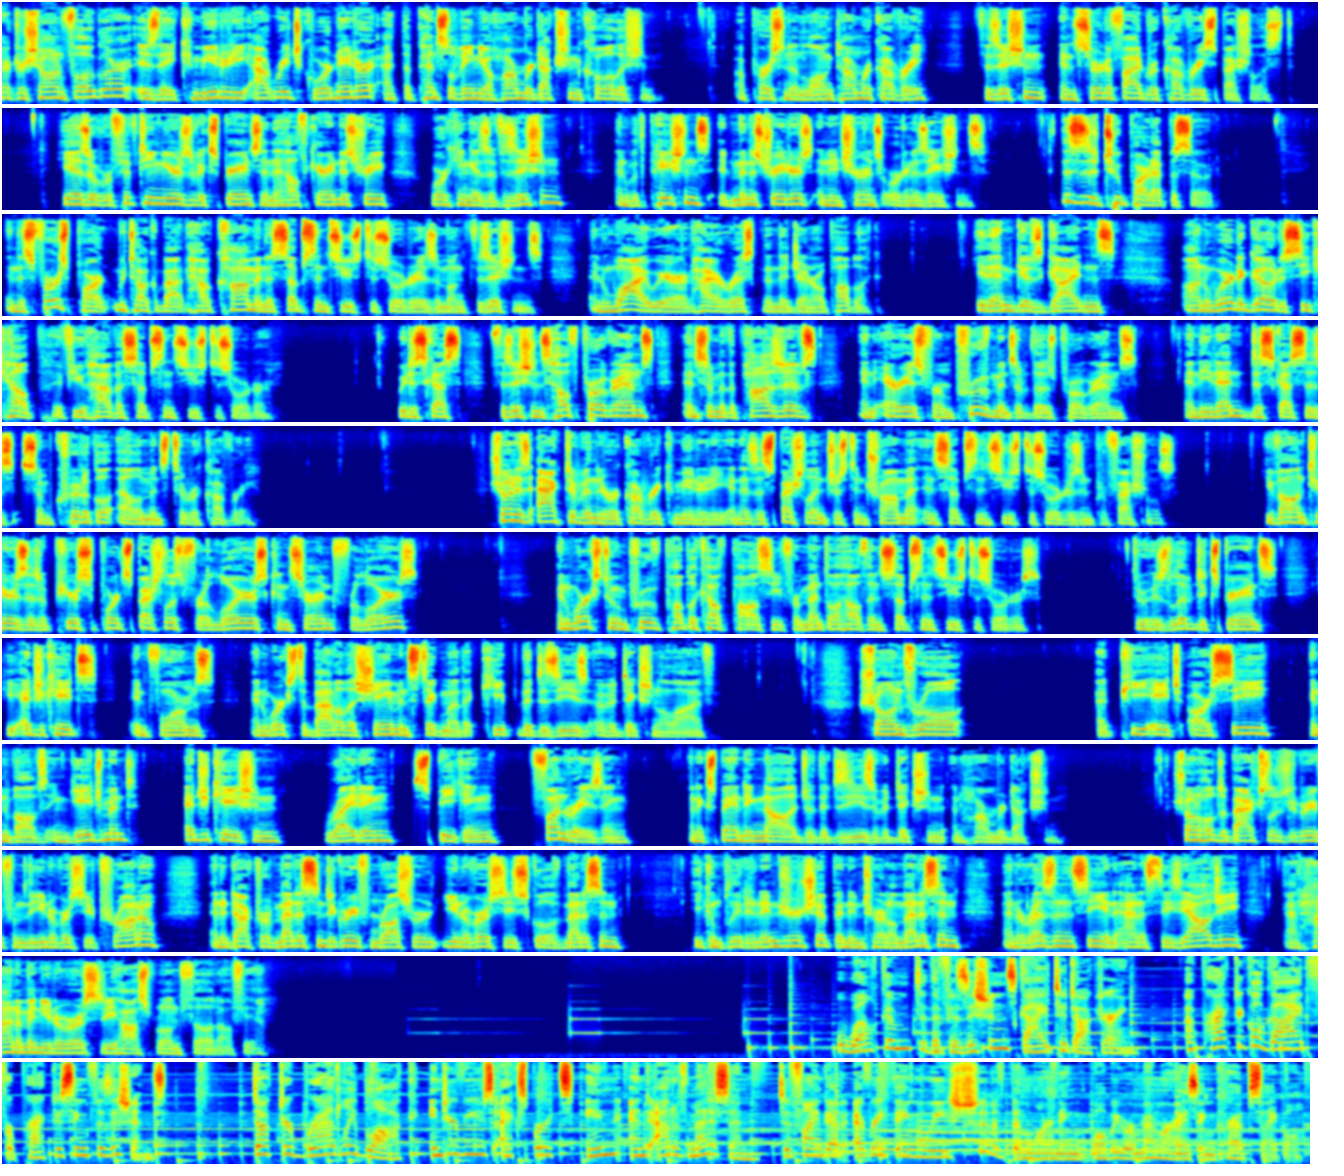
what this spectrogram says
Dr. Sean Fogler is a community outreach coordinator at the Pennsylvania Harm Reduction Coalition, a person in long term recovery, physician, and certified recovery specialist. He has over 15 years of experience in the healthcare industry working as a physician and with patients, administrators, and insurance organizations. This is a two part episode. In this first part, we talk about how common a substance use disorder is among physicians and why we are at higher risk than the general public. He then gives guidance on where to go to seek help if you have a substance use disorder. We discuss physicians' health programs and some of the positives and areas for improvement of those programs, and he then discusses some critical elements to recovery. Sean is active in the recovery community and has a special interest in trauma and substance use disorders in professionals. He volunteers as a peer support specialist for lawyers concerned for lawyers and works to improve public health policy for mental health and substance use disorders. Through his lived experience, he educates, informs, and works to battle the shame and stigma that keep the disease of addiction alive. Sean's role at PHRC involves engagement, education, writing, speaking, fundraising, and expanding knowledge of the disease of addiction and harm reduction. Sean holds a bachelor's degree from the University of Toronto and a doctor of medicine degree from Ross University School of Medicine he completed an internship in internal medicine and a residency in anesthesiology at Hahnemann University Hospital in Philadelphia. Welcome to the Physician's Guide to Doctoring, a practical guide for practicing physicians. Dr. Bradley Block interviews experts in and out of medicine to find out everything we should have been learning while we were memorizing Krebs cycle.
